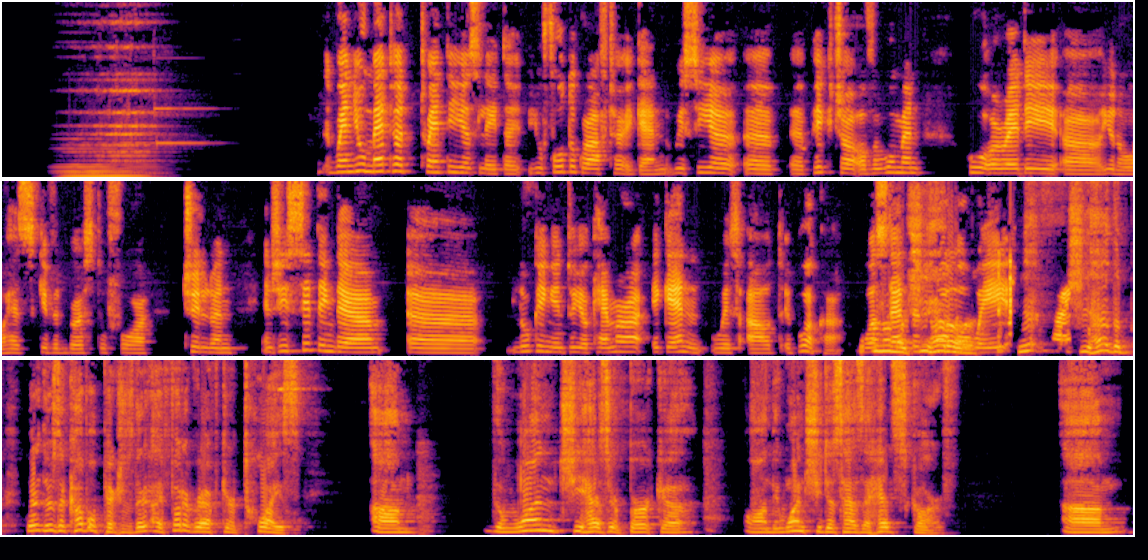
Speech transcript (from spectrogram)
When you met her 20 years later, you photographed her again. We see a, a, a picture of a woman who already, uh, you know, has given birth to four children, and she's sitting there uh, looking into your camera again without a burqa. Was no, no, that no. the normal a, way? She, she, had the. There, there's a couple pictures. There, I photographed her twice. Um, the one she has her burqa on. The one she just has a headscarf. Um,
